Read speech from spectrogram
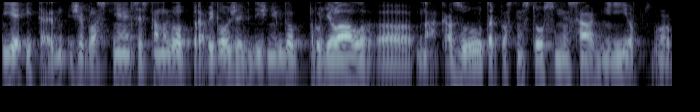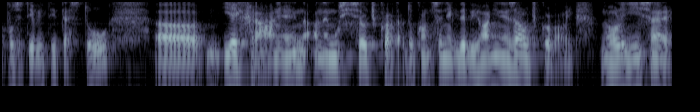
je i ten, že vlastně se stanovilo pravidlo, že když někdo prodělal eh, nákazu, tak vlastně 180 dní od eh, pozitivity testu je chráněn a nemusí se očkovat. A dokonce někde by ho ani nezaočkovali. Mnoho lidí se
